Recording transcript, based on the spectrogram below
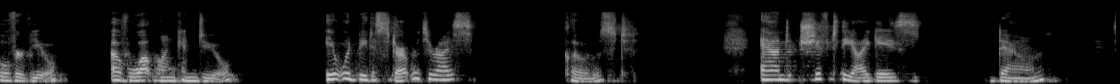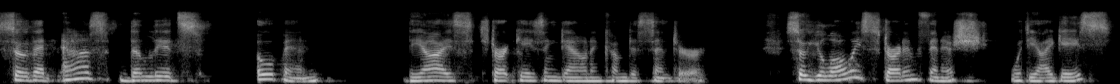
overview of what one can do, it would be to start with your eyes closed and shift the eye gaze down so that as the lids open, the eyes start gazing down and come to center. So you'll always start and finish with the eye gaze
